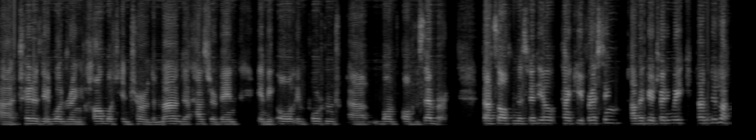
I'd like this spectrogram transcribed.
Uh, traders will be wondering how much internal demand has there been in the all-important uh, month of December. That's all from this video. Thank you for listening. Have a good trading week and good luck.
